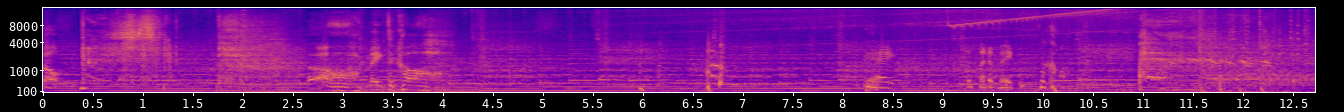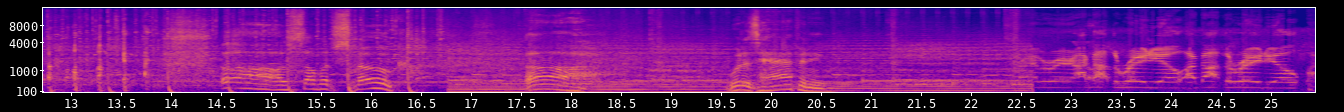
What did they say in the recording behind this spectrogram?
Oh. oh, make the call. Okay, I'm gonna make the call. Oh, so much smoke. Oh. What is happening? I got the radio. I got the radio.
